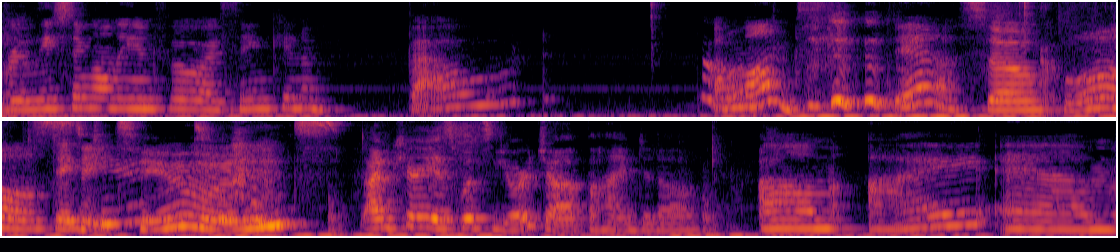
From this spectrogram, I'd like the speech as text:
releasing all the info. I think in about a month. yeah, so cool. Stay Stay, tuned. tuned. I'm curious, what's your job behind it all? Um, I am.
